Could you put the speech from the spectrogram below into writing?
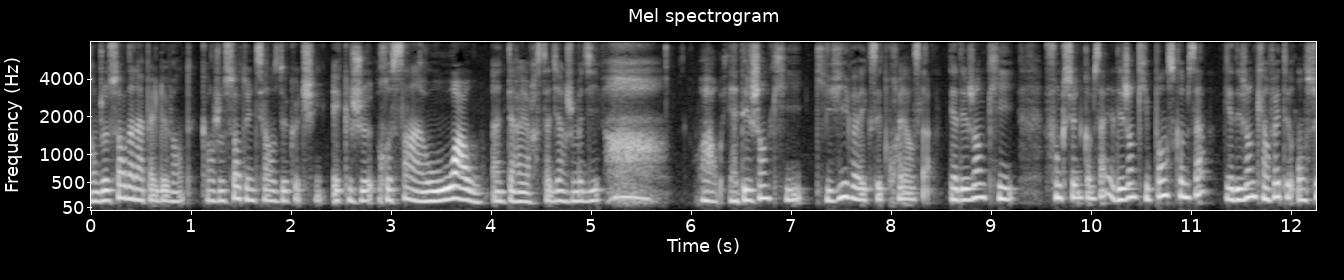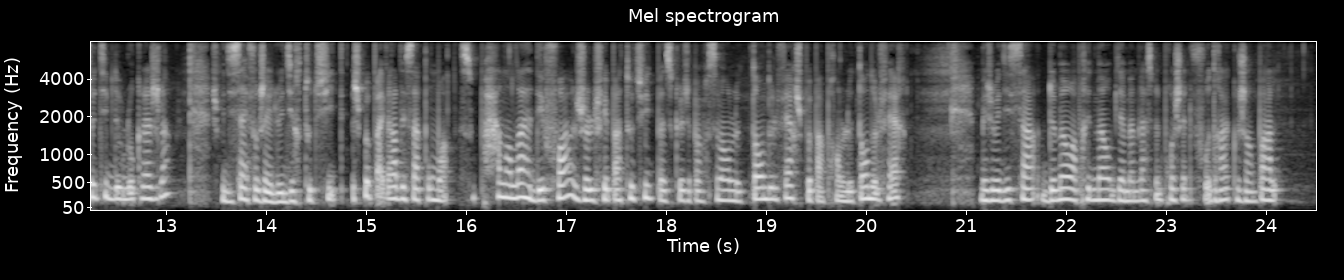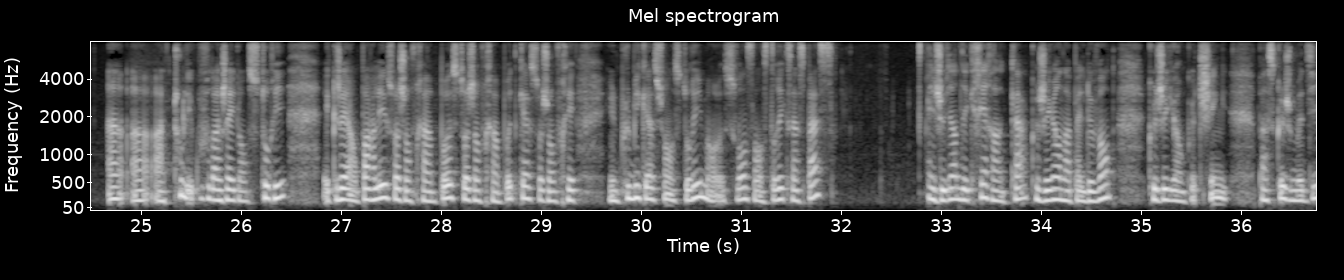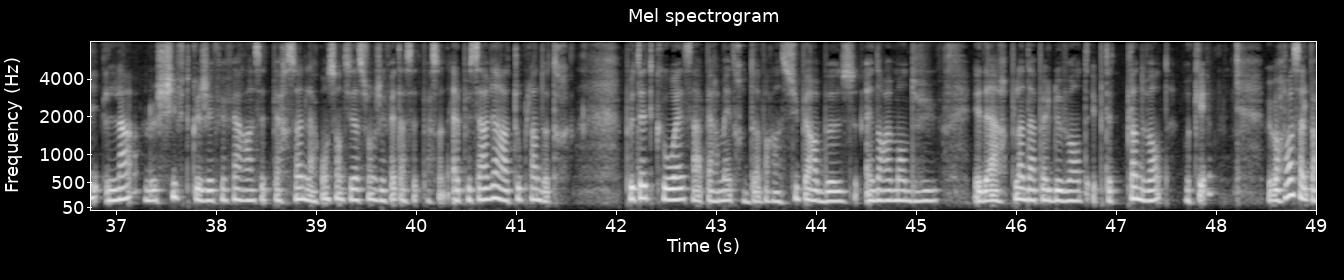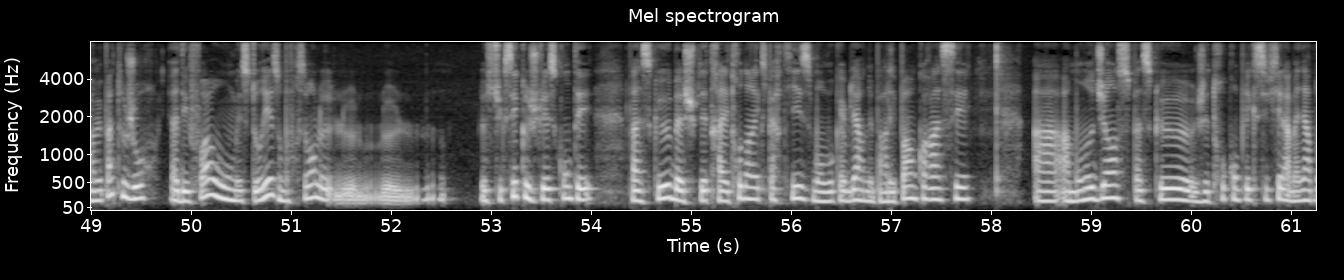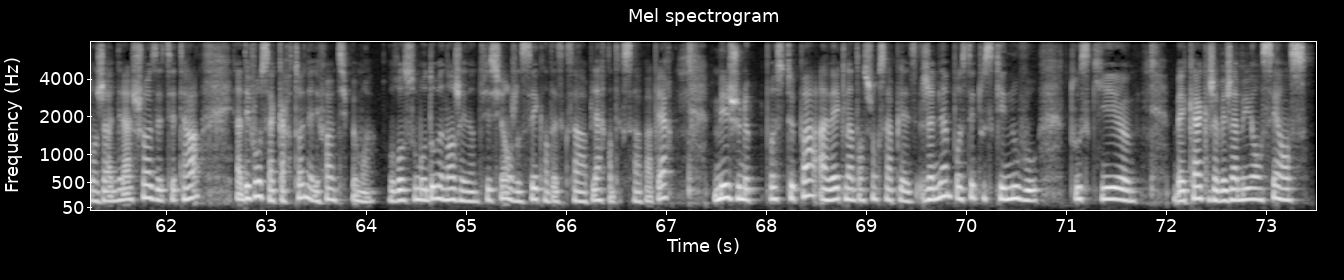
quand je sors d'un appel de vente, quand je sors d'une séance de coaching et que je ressens un waouh intérieur, c'est-à-dire je me dis oh, Waouh, il y a des gens qui, vivent avec cette croyance-là. Il y a des gens qui fonctionnent comme ça. Il y a des gens qui pensent comme ça. Il y a des gens qui, en fait, ont ce type de blocage-là. Je me dis ça, il faut que j'aille le dire tout de suite. Je peux pas garder ça pour moi. Subhanallah, des fois, je le fais pas tout de suite parce que j'ai pas forcément le temps de le faire. Je peux pas prendre le temps de le faire. Mais je me dis ça, demain ou après-demain, ou bien même la semaine prochaine, il faudra que j'en parle à, tous les coups, il faudra que j'aille en story et que j'aille en parler. Soit j'en ferai un post, soit j'en ferai un podcast, soit j'en ferai une publication en story. Mais souvent, c'est en story que ça se passe. Et je viens d'écrire un cas que j'ai eu en appel de vente, que j'ai eu en coaching, parce que je me dis, là, le shift que j'ai fait faire à cette personne, la conscientisation que j'ai faite à cette personne, elle peut servir à tout plein d'autres. Peut-être que ouais, ça va permettre d'avoir un super buzz, énormément de vues, et derrière plein d'appels de vente, et peut-être plein de ventes, ok. Mais parfois, ça ne le permet pas toujours. Il y a des fois où mes stories, elles ont pas forcément le, succès que je lui ai escompté, parce que ben, je suis peut-être allée trop dans l'expertise, mon vocabulaire ne parlait pas encore assez à, mon audience parce que j'ai trop complexifié la manière dont j'ai amené la chose, etc. Y a des fois ça cartonne, y a des fois un petit peu moins. Grosso modo, maintenant j'ai une intuition, je sais quand est-ce que ça va plaire, quand est-ce que ça va pas plaire, mais je ne poste pas avec l'intention que ça plaise. J'aime bien poster tout ce qui est nouveau, tout ce qui est euh, ben, cas que j'avais jamais eu en séance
